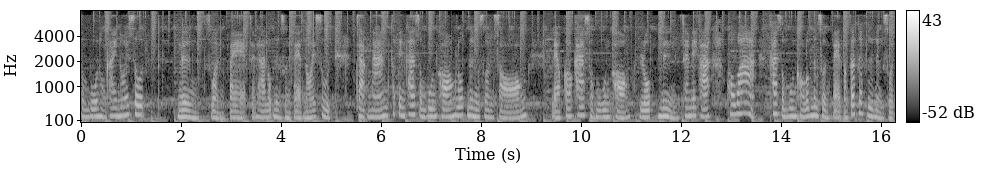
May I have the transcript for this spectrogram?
สมบูรณ์ของใครน้อยสุด 1 ส่วน8ใช่ไหมคะลบ1ส่วน8น้อยสุด จากนั้นก็เป็นค่าสมบูรณ์ของลบ1ส่วน2 แล้วก็ค่าสมบูรณ์ของลบ1ใช่ไหมคะ เพราะว่าค่าสมบูรณ์ของลบ1ส่วน8มันก็คือ1ส่วน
